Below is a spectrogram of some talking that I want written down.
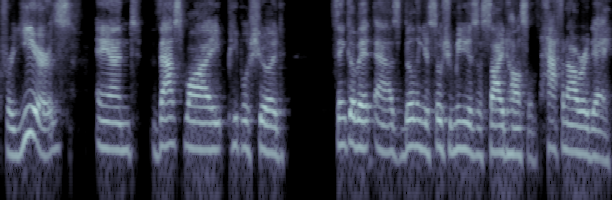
for years and that's why people should think of it as building your social media as a side hustle, half an hour a day,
